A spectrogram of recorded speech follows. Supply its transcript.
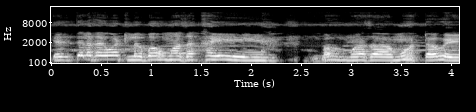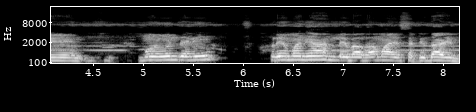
त्या- त्याला काय वाटलं? भाऊ माझा खाईन. भाऊ माझा मोठा होईल म्हणून त्यांनी प्रेमाने आणले बघा माझ्यासाठी डाळिंब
